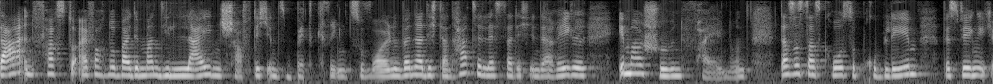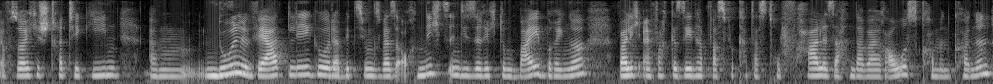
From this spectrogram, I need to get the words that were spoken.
da entfachst du einfach nur bei dem Mann die Leidenschaft, dich ins Bett kriegen zu wollen. Und wenn er dich dann hatte, lässt er dich in der Regel immer schön fallen. Und das ist das große Problem, weswegen ich auf solche Strategien ähm, null Wert lege oder beziehungsweise auch nichts in diese Richtung beibringe, weil ich einfach gesehen habe, was für katastrophale Sachen dabei rauskommen können.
